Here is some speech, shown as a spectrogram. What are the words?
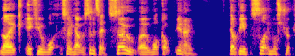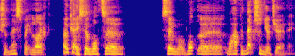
like if you're, so that was someone said, so uh, what got, you know, there'll be slightly more structure in this, but like, okay, so what, uh, so what, uh, what happened next on your journey?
